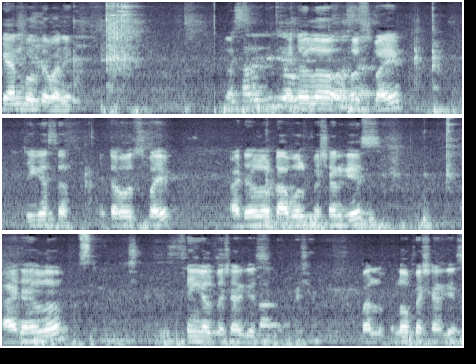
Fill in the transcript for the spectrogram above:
ক্যান বলতে পারি। এটা হলো হোস পাইপ ঠিক আছে? এটা হোস পাইপ আর এটা হলো ডাবল প্রেশার গ্যাস আর এটা হলো সিঙ্গেল প্রেশার গ্যাস বা লো প্রেশার গ্যাস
